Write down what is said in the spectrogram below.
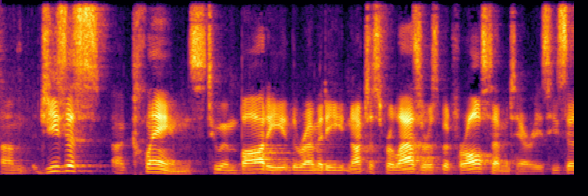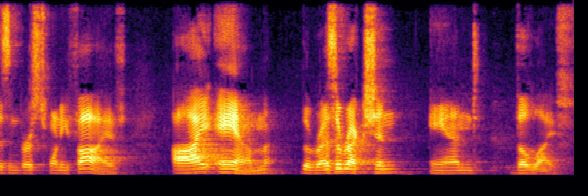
Um, Jesus uh, claims to embody the remedy not just for Lazarus, but for all cemeteries. He says in verse 25, I am the resurrection and the life.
